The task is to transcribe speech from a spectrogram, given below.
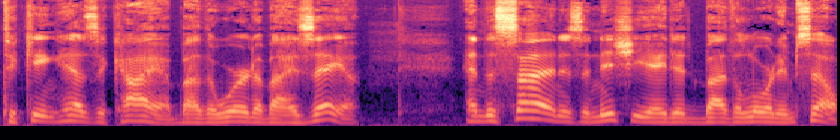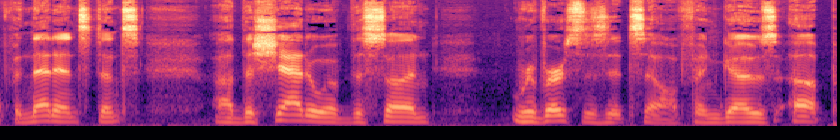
to King Hezekiah by the word of Isaiah and the sign is initiated by the Lord Himself. In that instance, uh, the shadow of the sun reverses itself and goes up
